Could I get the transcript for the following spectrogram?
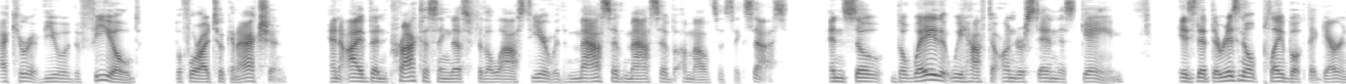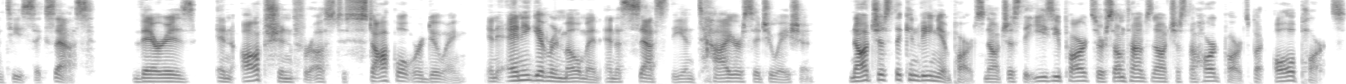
accurate view of the field before I took an action. And I've been practicing this for the last year with massive, massive amounts of success. And so the way that we have to understand this game is that there is no playbook that guarantees success. There is an option for us to stop what we're doing in any given moment and assess the entire situation, not just the convenient parts, not just the easy parts, or sometimes not just the hard parts, but all parts.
